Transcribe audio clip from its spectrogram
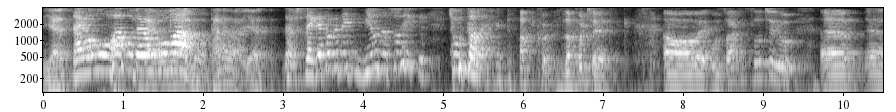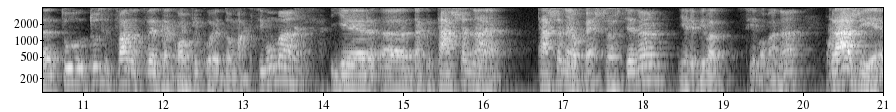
Jeste. Daj ovo ovamo, Da je ovo ovamo. Da, da, da, jeste. Da, svega toga da je bilo da su oni čutale. Tako je, za početak. Ove, u svakom slučaju, e, e, tu, tu se stvarno sve zakomplikuje do maksimuma, jer, e, dakle, Tašana, Tašana je obeščašćena, jer je bila silovana, traži je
